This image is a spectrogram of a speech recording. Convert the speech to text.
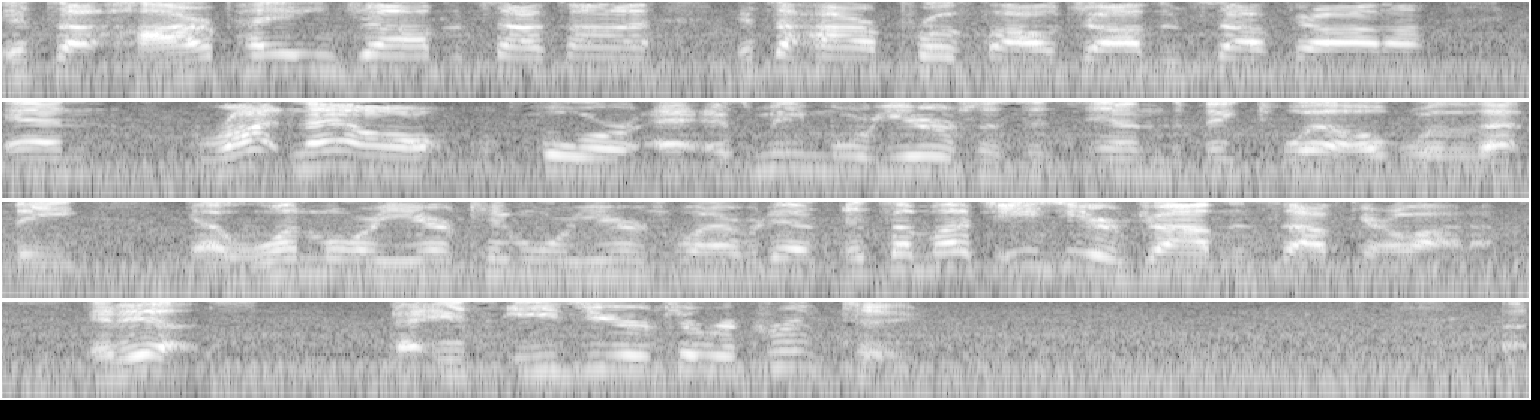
It's a higher paying job than South Carolina. It's a higher profile job than South Carolina. And right now, for as many more years as it's in the Big 12, whether that be you know, one more year, two more years, whatever it is, it's a much easier job than South Carolina. It is. It's easier to recruit to. Uh,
